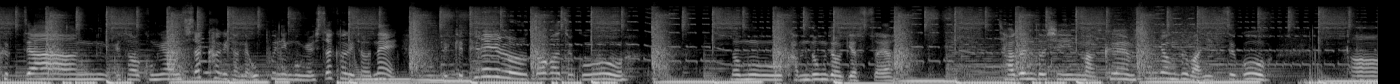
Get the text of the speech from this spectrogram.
극장에서 공연 시작하기 전에 오프닝 공연 시작하기 전에 이렇게 트레일러로 떠가지고 너무 감동적이었어요. 작은 도시인 만큼 신경도 많이 쓰고 어,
